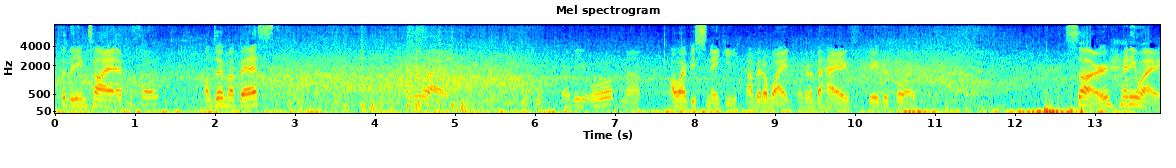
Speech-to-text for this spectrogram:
for the entire episode. I'll do my best. Anyway, maybe, oh, no, I won't be sneaky. I better wait. I'm gonna behave, be a good boy. So, anyway,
